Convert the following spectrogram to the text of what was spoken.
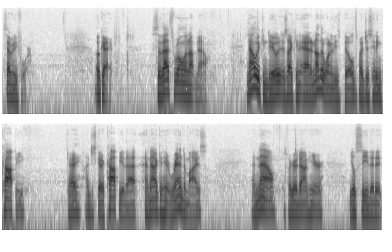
74. Okay, so that's rolling up now. Now we can do is I can add another one of these builds by just hitting copy. Okay, I just get a copy of that, and now I can hit randomize. And now, if I go down here, you'll see that it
